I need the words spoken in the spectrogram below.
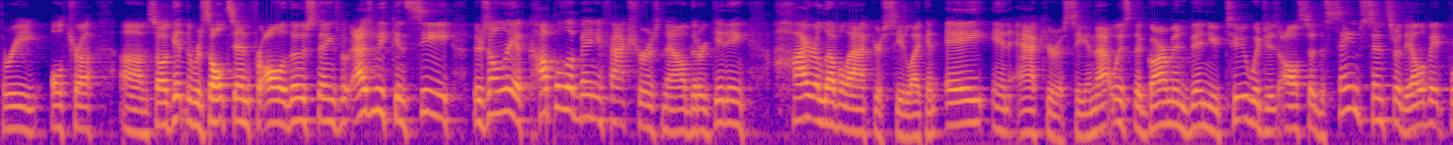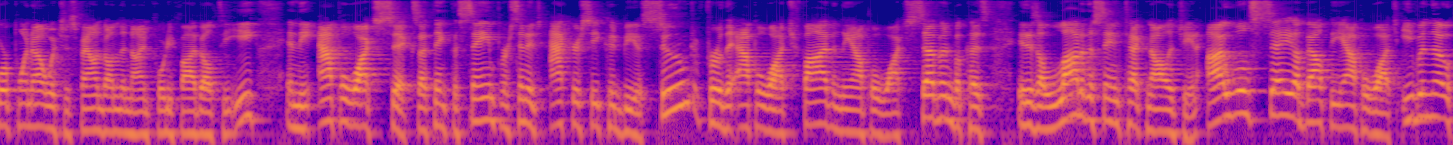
3 Ultra. Um, so I'll get the results in for all of those things. But as we can see, there's only a couple of manufacturers now that are getting higher level accuracy, like an A in accuracy. And that was the Garmin Venue 2, which is also the same sensor, the Elevate 4.0, which is found on the 945 LTE, and the Apple Watch 6. I think the same percentage accuracy could be assumed for the Apple Watch 5 and the Apple Watch 7 because it is a lot of the same technology. And I will say about the Apple Watch, even though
